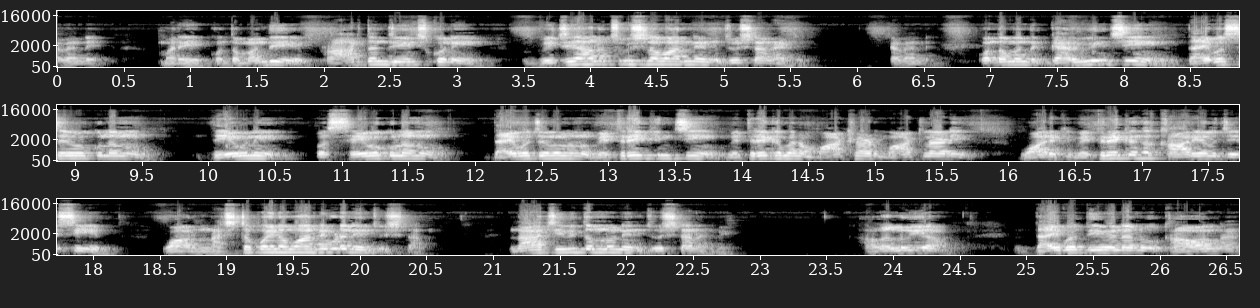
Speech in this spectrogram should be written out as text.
కదండి? మరి కొంతమంది ప్రార్థన చేయించుకొని విజయాలు చూసిన వారిని నేను చూసినానండి. కదండి? కొంతమంది గర్వించి దైవ సేవకులను దేవుని సేవకులను దైవజనులను వ్యతిరేకించి వ్యతిరేకమైన మాట్లాడు మాట్లాడి వారికి వ్యతిరేకంగా కార్యాలు చేసి వారు నష్టపోయిన వారిని కూడా నేను చూసినాను. నా జీవితంలో నేను చూసినానండి. అలలుయ దైవ దీవెనలు కావాలనా?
